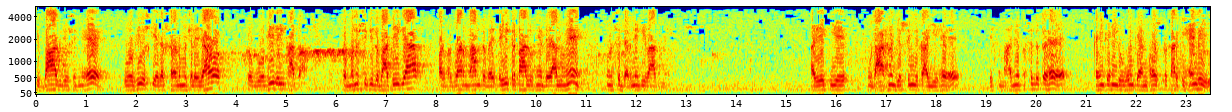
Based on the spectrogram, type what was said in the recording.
कि बाघ जो सिंह है, वो भी उसकी अगर शरण में चले जाओ तो वो भी नहीं खाता। तो मनुष्य की तो बात ही क्या, और भगवान राम तो वैसे ही कृपालु हैं, दयालु हैं उनसे डरने की बात नहीं। और एक ये उदाहरण जो सिंह का ये है, इस समाज में प्रसिद्ध तो है कहीं कहीं लोगों के अनुभव इस प्रकार के हैं भी।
